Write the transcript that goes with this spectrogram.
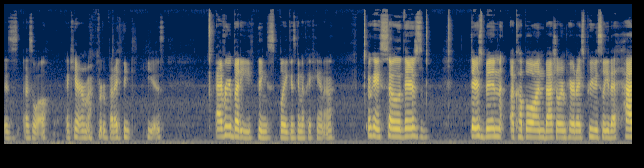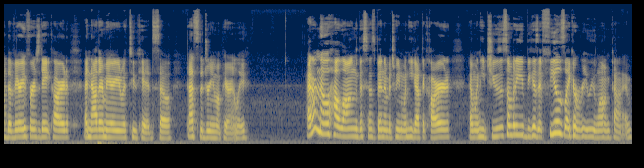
is as well. I can't remember, but I think he is. Everybody thinks Blake is gonna pick Hannah. Okay, so there's there's been a couple on Bachelor in Paradise previously that had the very first date card and now they're married with two kids. So that's the dream apparently. I don't know how long this has been in between when he got the card and when he chooses somebody because it feels like a really long time.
